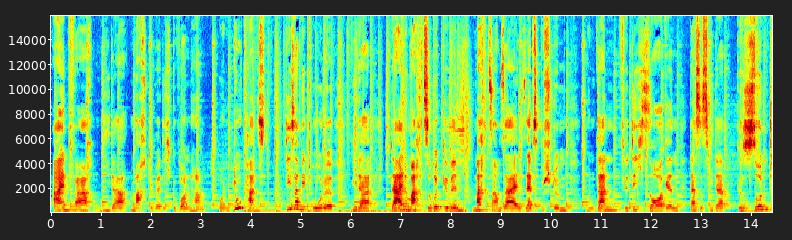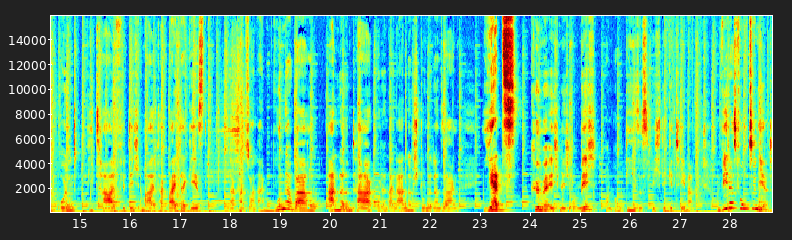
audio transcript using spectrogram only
einfach wieder Macht über dich gewonnen haben. Und du kannst mit dieser Methode wieder deine Macht zurückgewinnen, machtsam sein, selbstbestimmt und dann für dich sorgen, dass es wieder gesund und vital für dich im Alltag weitergehst. Und da kannst du an einem wunderbaren anderen Tag oder in einer anderen Stunde dann sagen, jetzt kümmere ich mich um mich und um dieses wichtige Thema. Und wie das funktioniert,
